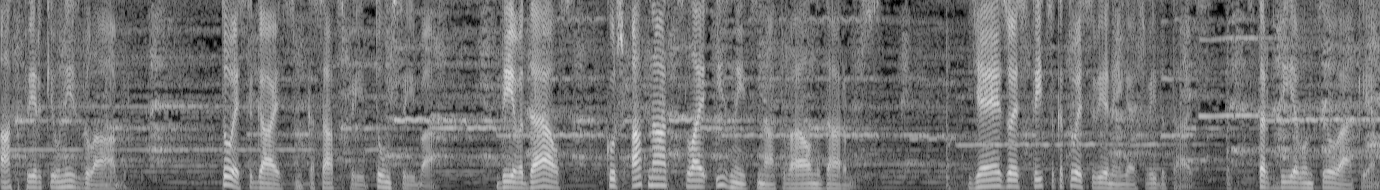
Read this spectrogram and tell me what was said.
atpirki un izglābi. Tu esi gaisma, kas atspīd tumsībā, Dieva dēls, kurš atnācis, lai iznīcinātu vēlnu darbus. Jēzu, es ticu, ka tu esi vienīgais vidutājs starp dievu un cilvēkiem,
